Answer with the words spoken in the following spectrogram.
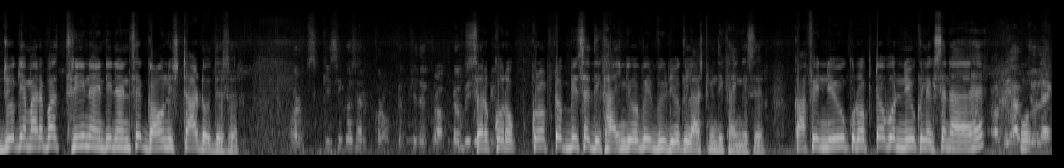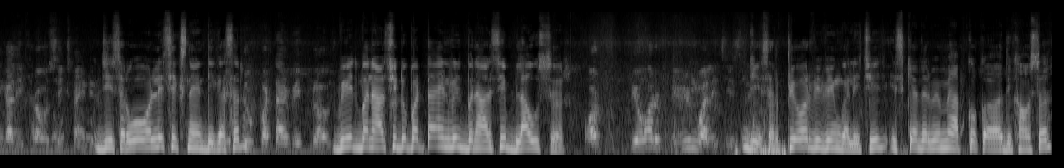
जो कि हमारे पास थ्री नाइन्टी नाइन से गाउन स्टार्ट होते हैं सर और किसी को सर क्रॉप टॉप चाहिए crop top sir crop top भी सर दिखाएँगे वो भी वीडियो के लास्ट में दिखाएँगे सर काफ़ी न्यू क्रॉप टॉप और न्यू कलेक्शन आया है। अभी आप जो लहंगा दिख रहा है वो 690 जी सर वो ओनली सिक्स नाइन्टी का sir dupatta with blouse with Banarasi dupatta and with Banarasi blouse sir और प्योर विविंग वाली चीज़। जी सर प्योर विविंग वाली चीज़। इसके अंदर भी मैं आपको दिखाऊँ सर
